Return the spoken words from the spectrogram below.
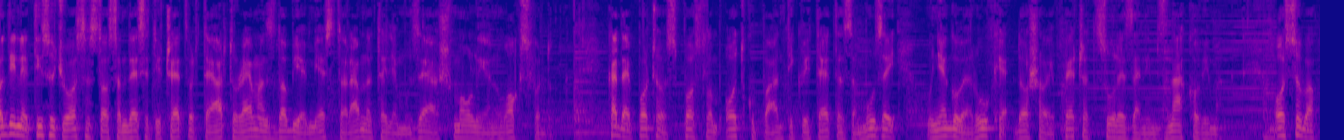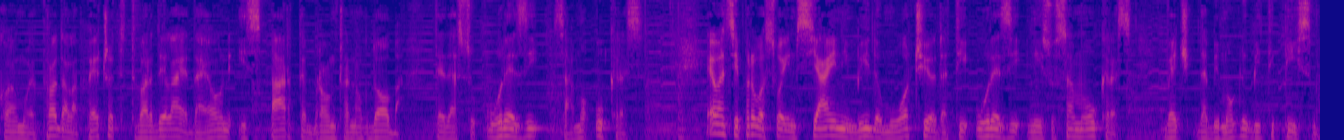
Godine 1884. Arthur Evans dobio je mjesto ravnatelja muzeja Schmolian u Oxfordu. Kada je počeo s poslom otkupa antikviteta za muzej, u njegove ruke došao je pečat s urezanim znakovima. Osoba koja mu je prodala pečat tvrdila je da je on iz Sparte brončanog doba, te da su urezi samo ukras. Evans je prvo svojim sjajnim vidom uočio da ti urezi nisu samo ukras, već da bi mogli biti pisma.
